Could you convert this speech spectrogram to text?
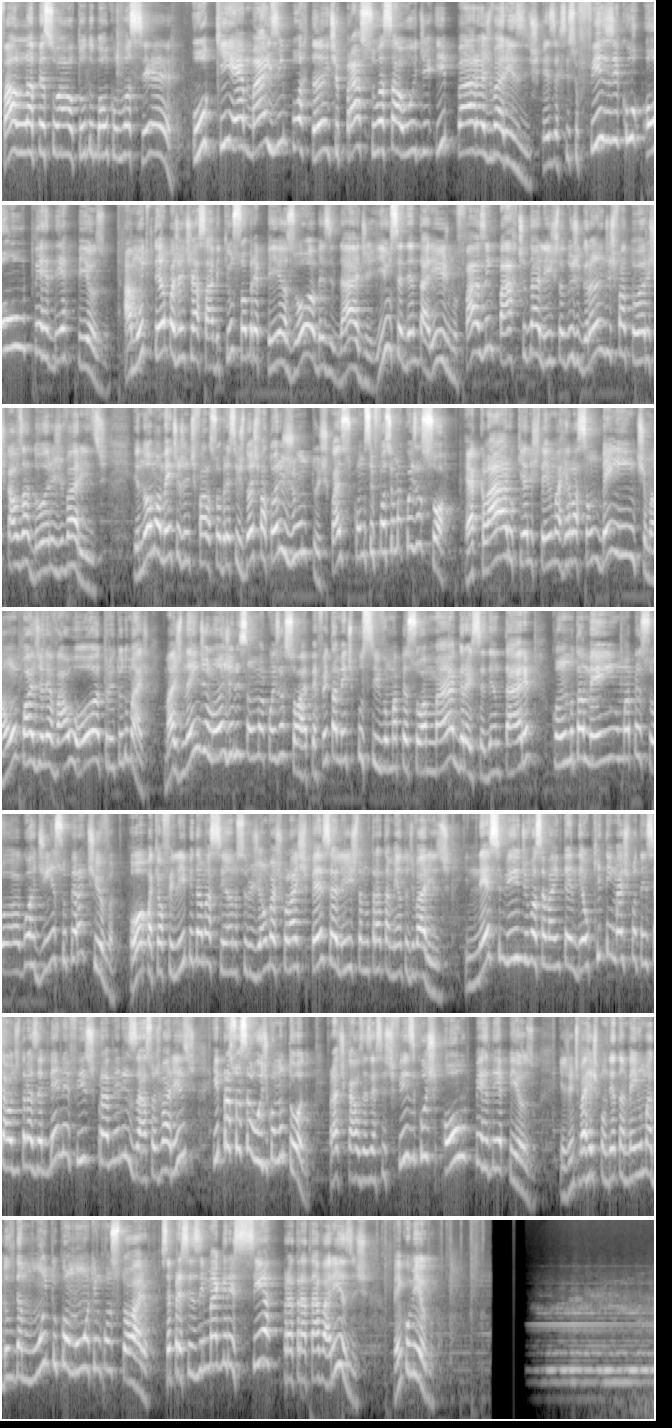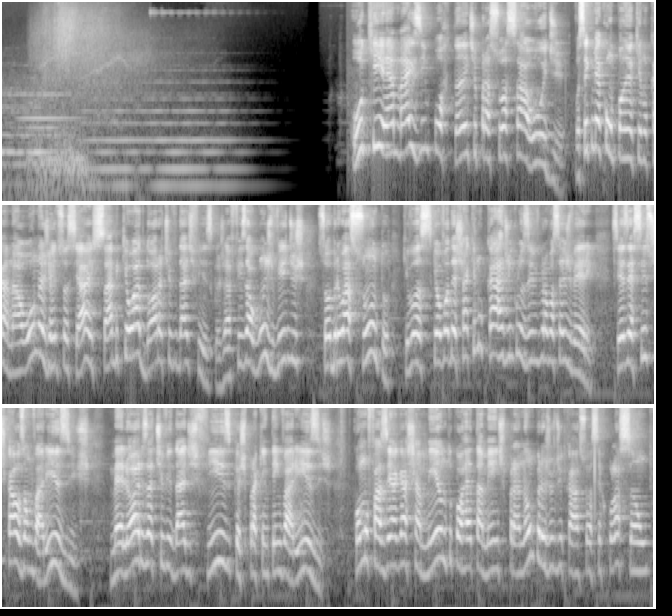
Fala pessoal, tudo bom com você? O que é mais importante para a sua saúde e para as varizes? Exercício físico ou perder peso? Há muito tempo a gente já sabe que o sobrepeso a obesidade e o sedentarismo fazem parte da lista dos grandes fatores causadores de varizes. E normalmente a gente fala sobre esses dois fatores juntos, quase como se fosse uma coisa só. É claro que eles têm uma relação bem íntima, um pode levar o outro e tudo mais, mas nem de longe eles são uma coisa só. É perfeitamente possível uma pessoa magra e sedentária como também uma pessoa gordinha superativa. Opa, que é o Felipe Damasceno, cirurgião vascular especialista no tratamento de varizes. E nesse vídeo você vai entender o que tem mais potencial de trazer benefícios para amenizar suas varizes e para sua saúde como um todo praticar os exercícios físicos ou perder peso. E a gente vai responder também uma dúvida muito comum aqui no consultório. Você precisa emagrecer para tratar varizes? Vem comigo! O que é mais importante para sua saúde? Você que me acompanha aqui no canal ou nas redes sociais sabe que eu adoro atividade física. Já fiz alguns vídeos sobre o assunto que, você, que eu vou deixar aqui no card, inclusive, para vocês verem. Se exercícios causam varizes, melhores atividades físicas para quem tem varizes, como fazer agachamento corretamente para não prejudicar a sua circulação,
